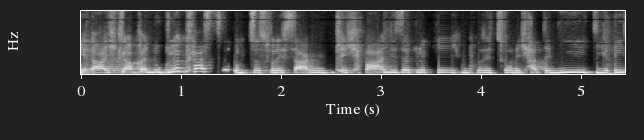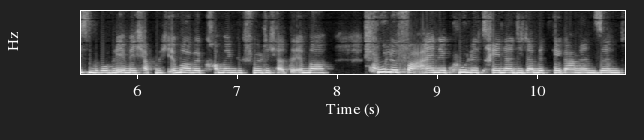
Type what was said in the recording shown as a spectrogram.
ja, ich glaube, wenn du Glück hast, und das würde ich sagen, ich war in dieser glücklichen Position, ich hatte nie die Riesenprobleme, ich habe mich immer willkommen gefühlt, ich hatte immer coole Vereine, coole Trainer, die da mitgegangen sind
